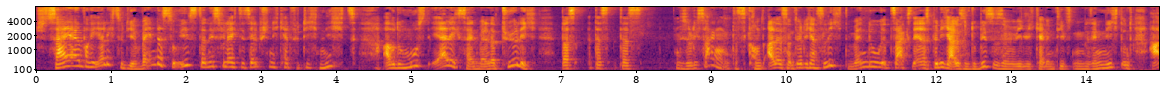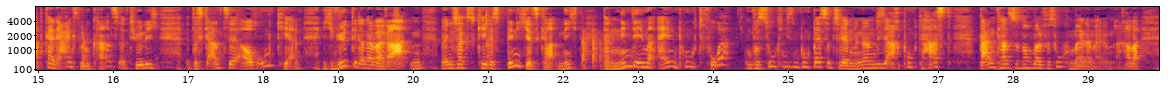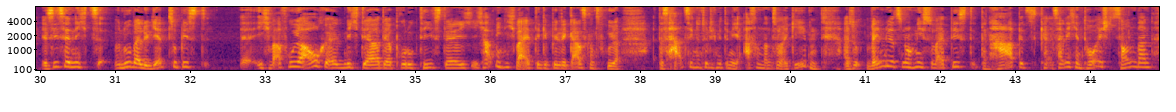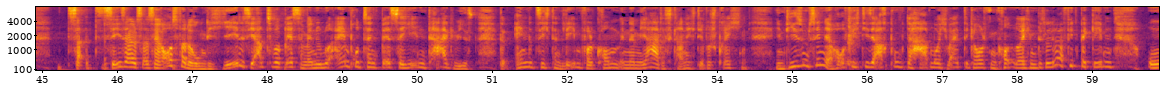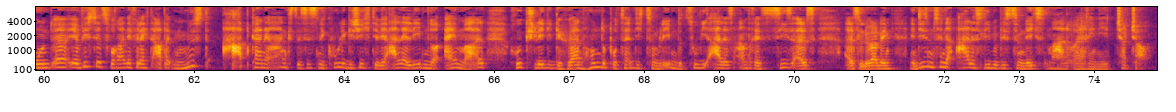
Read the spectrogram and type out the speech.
Sei einfach ehrlich zu dir. Wenn das so ist, dann ist vielleicht die Selbstständigkeit für dich nichts. Aber du musst ehrlich sein, weil natürlich das, das, das wie soll ich sagen, das kommt alles natürlich ans Licht. Wenn du jetzt sagst, ja, das bin ich alles und du bist es in Wirklichkeit im tiefsten drin nicht und hab keine Angst, weil du kannst natürlich das Ganze auch umkehren. Ich würde dir dann aber raten, wenn du sagst, okay, das bin ich jetzt gerade nicht, dann nimm dir immer einen Punkt vor und versuch in diesem Punkt besser zu werden. Wenn du dann diese acht Punkte hast, dann kannst du es nochmal versuchen, meiner Meinung nach. Aber es ist ja nichts, nur weil du jetzt so bist, äh, ich war früher auch äh, nicht der, der produktivste. Ich, ich habe mich nicht weitergebildet, ganz, ganz früher das hat sich natürlich mit den Jahren dann so ergeben. Also wenn du jetzt noch nicht so weit bist, dann hab jetzt, sei nicht enttäuscht, sondern sehe es als, als Herausforderung, dich jedes Jahr zu verbessern. Wenn du nur ein Prozent besser jeden Tag wirst, dann ändert sich dein Leben vollkommen in einem Jahr. Das kann ich dir versprechen. In diesem Sinne hoffe ich, diese acht Punkte haben euch weitergeholfen, konnten euch ein bisschen ja, Feedback geben und äh, ihr wisst jetzt, woran ihr vielleicht arbeiten müsst. Habt keine Angst, es ist eine coole Geschichte. Wir alle erleben nur einmal. Rückschläge gehören hundertprozentig zum Leben dazu, wie alles andere. Sieh es als, als Learning. In diesem Sinne, alles Liebe, bis zum nächsten Mal. Euer René. Ciao, ciao.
